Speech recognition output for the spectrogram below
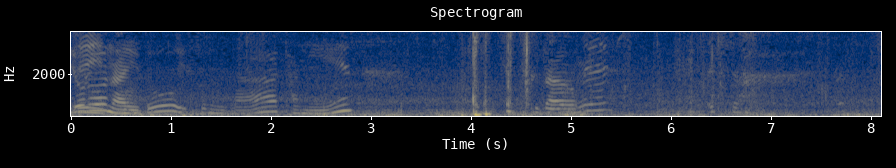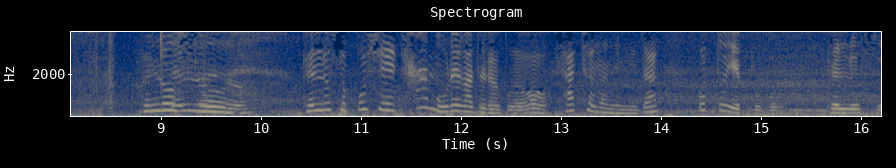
이런. 아이도 있습니다. 당인. 그 다음에 벨로스. 벨루스 꽃이 참 오래 가더라고요. 4,000원입니다. 꽃도 예쁘고. 벨루스,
